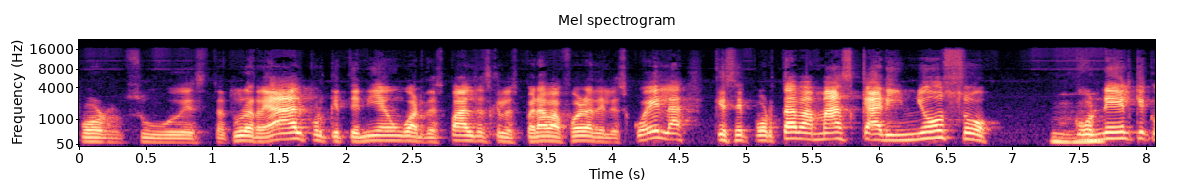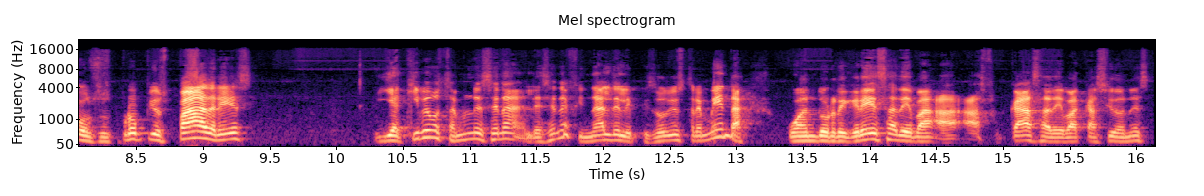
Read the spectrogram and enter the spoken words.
por su estatura real, porque tenía un guardaespaldas que lo esperaba fuera de la escuela, que se portaba más cariñoso uh -huh. con él que con sus propios padres. Y aquí vemos también una escena, la escena final del episodio es tremenda. Cuando regresa de a, a su casa de vacaciones,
